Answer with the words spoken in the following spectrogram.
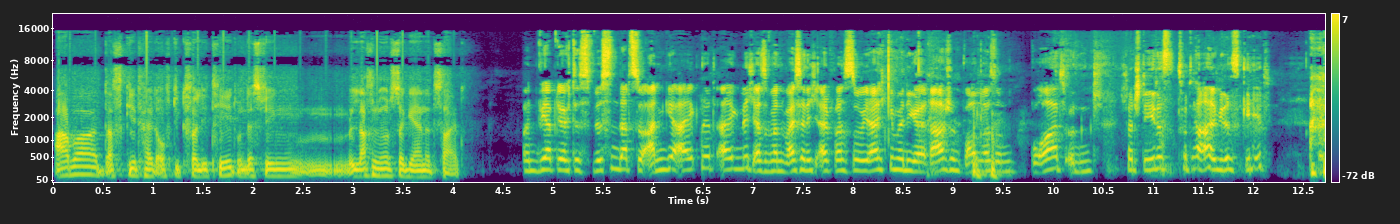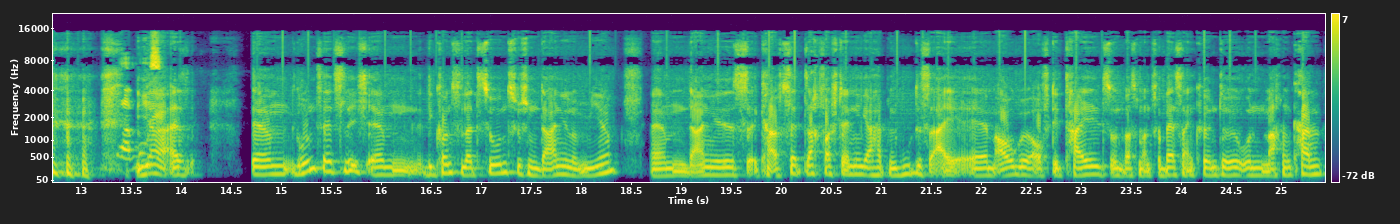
aber das geht halt auf die Qualität und deswegen lassen wir uns da gerne Zeit. Und wie habt ihr euch das Wissen dazu angeeignet eigentlich? Also man weiß ja nicht einfach so, ja, ich gehe mal in die Garage und baue mal so ein Board und verstehe das total, wie das geht. ja, also ähm, grundsätzlich ähm, die Konstellation zwischen Daniel und mir. Ähm, Daniel ist Kfz-Sachverständiger, hat ein gutes äh, Auge auf Details und was man verbessern könnte und machen kann.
